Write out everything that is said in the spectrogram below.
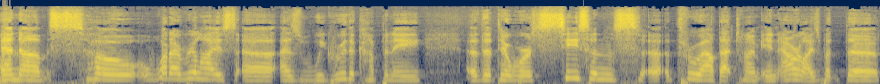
And um, so what I realized uh, as we grew the company, uh, that there were seasons uh, throughout that time in our lives, but the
